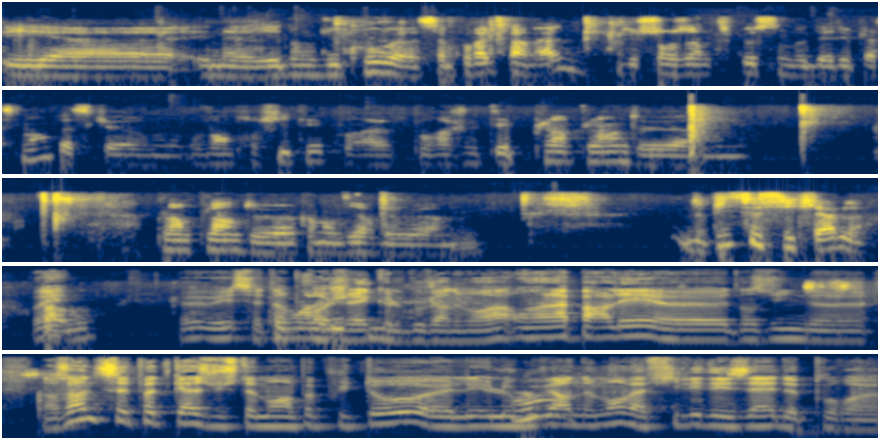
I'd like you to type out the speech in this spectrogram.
Et, euh, et, mais- et donc du coup, euh, ça pourrait être pas mal de changer un petit peu son mode de déplacement parce qu'on on va en profiter pour, euh, pour ajouter plein plein de plein plein de comment dire de de pistes cyclables. Ouais. Pardon. Oui, oui, c'est un projet que le gouvernement a. On en a parlé euh, dans une euh, dans un de ces podcasts justement un peu plus tôt. Euh, les- le Ah. gouvernement va filer des aides pour euh,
